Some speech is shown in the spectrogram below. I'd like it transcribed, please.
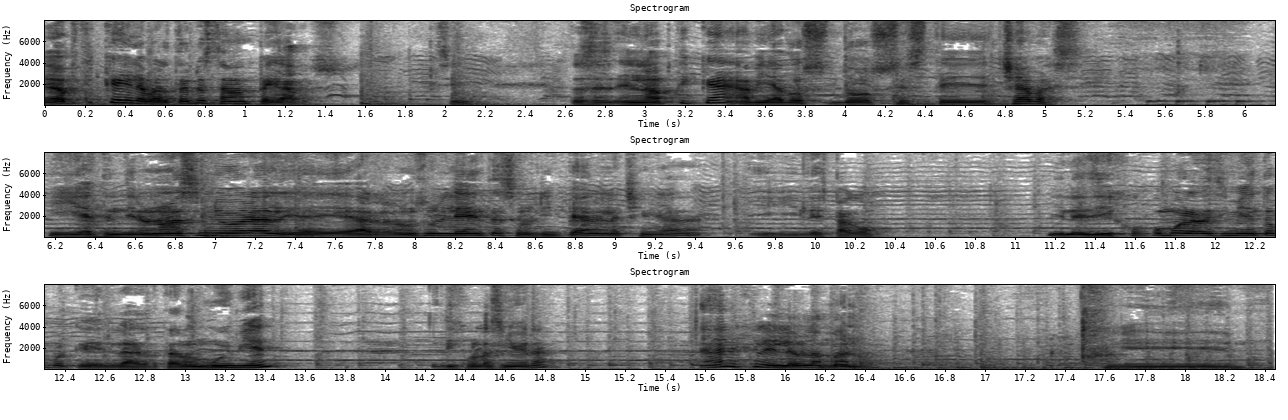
la óptica y el laboratorio estaban pegados, ¿sí? Entonces, en la óptica había dos, dos este, chavas. Y atendieron a una señora, le arreglaron sus lentes, se los limpiaron en la chingada y les pagó. Y les dijo como agradecimiento porque la trataron muy bien. Dijo la señora, ah, déjale leo la mano. Y ¿Tú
